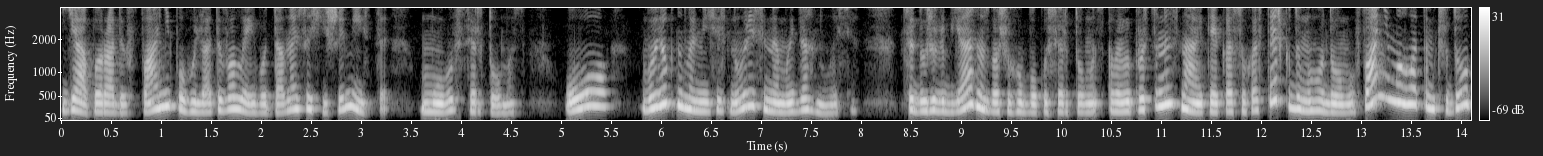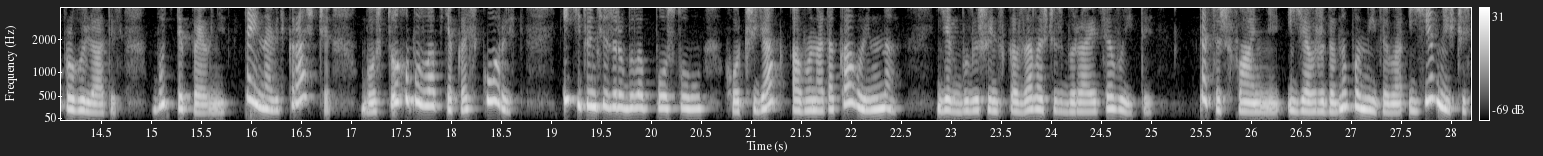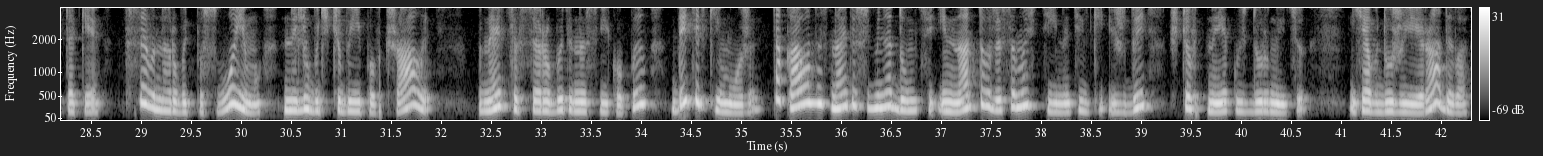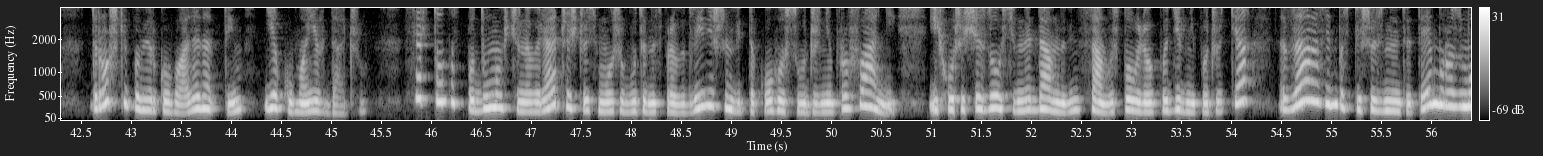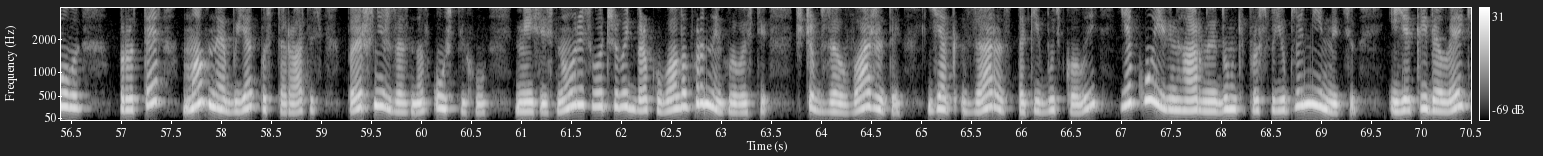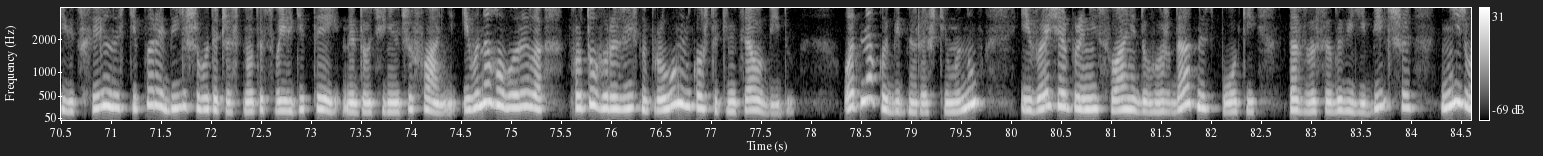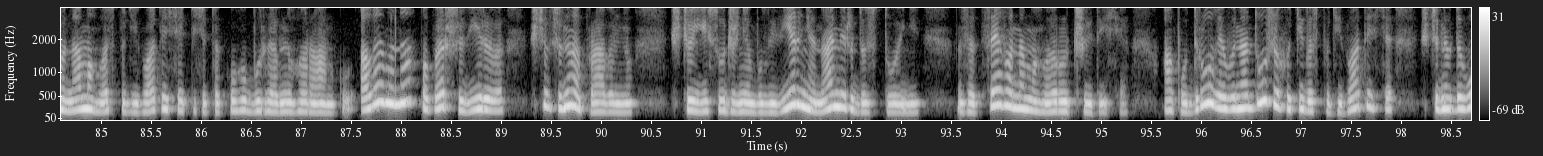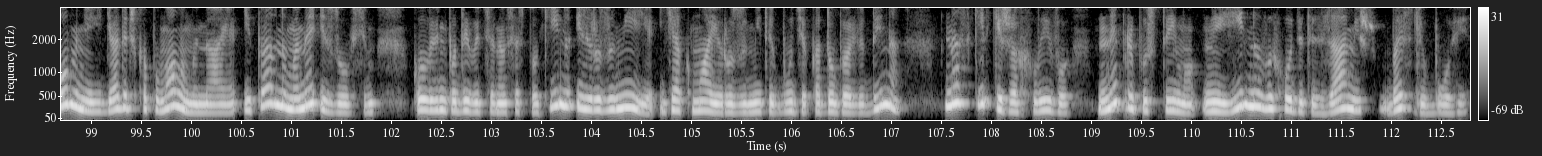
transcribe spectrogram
Я порадив пані погуляти в алеї, бо там найсухіше місце, мовив сер Томас. О. вигукнула місіс Норріс і на мить загнулася. Це дуже люб'язно з вашого боку, сер Томас, але ви просто не знаєте, яка суха стежка до мого дому. Фанні могла там чудово прогулятись, будьте певні, та й навіть краще, бо з того була б якась користь. І тітоньці зробила б послугу, хоч як, а вона така винна, якби лишень сказала, що збирається вийти. Та це ж Фанні, і я вже давно помітила, є в ній щось таке. Все вона робить по-своєму, не любить, щоб її повчали. Пнеться все робити на свій копил, де тільки може. Така вона знайде собі на думці і надто вже самостійна, тільки і жди, що втне якусь дурницю. Я б дуже їй радила трошки поміркувати над тим, яку має вдачу. Сер Томас подумав, що навряд чи щось може бути несправедливішим від такого судження про Фанні, і, хоч ще зовсім недавно він сам висловлював подібні почуття, зараз він поспішив змінити тему розмови, проте мав неабияк постаратись, перш ніж зазнав успіху. Місіс Норріс, вочевидь, бракувало проникливості, щоб зауважити, як зараз, так і будь-коли, якої він гарної думки про свою племінницю, і який далекий від схильності перебільшувати чесноти своїх дітей, недооцінюючи Фанні, і вона говорила про ту горизвісну прогулянку аж до кінця обіду. Однак обід нарешті минув, і вечір приніс Фанні довгождатний спокій та звеселив її більше, ніж вона могла сподіватися після такого буремного ранку. Але вона, по-перше, вірила, що вчинила правильно, що її судження були вірні, а наміри достойні. За це вона могла ручитися. А по-друге, вона дуже хотіла сподіватися, що невдоволення її дядечка помалу минає, і, певно, мене і зовсім, коли він подивиться на все спокійно і зрозуміє, як має розуміти будь-яка добра людина, наскільки жахливо, неприпустимо, негідно виходити заміж без любові.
